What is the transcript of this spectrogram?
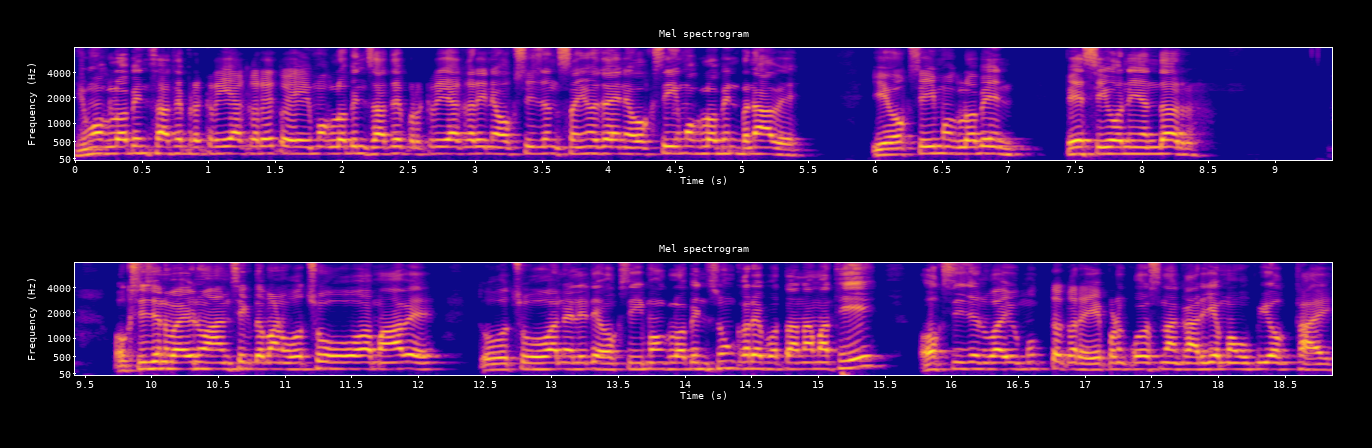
હિમોગ્લોબિન સાથે પ્રક્રિયા કરે તો એ હિમોગ્લોબિન સાથે પ્રક્રિયા કરીને ઓક્સિજન સંયોજાઈને ઓક્સી હિમોગ્લોબિન બનાવે. એ ઓક્સી હિમોગ્લોબિન પેશીઓની અંદર ઓક્સિજન વાયુનું આંશિક દબાણ ઓછું હોવામાં આવે તો ઓછું હોવાને લીધે ઓક્સિમોગ્લોબિન શું કરે? પોતાનામાંથી ઓક્સિજન વાયુ મુક્ત કરે. એ પણ કોષના કાર્યમાં ઉપયોગ થાય.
